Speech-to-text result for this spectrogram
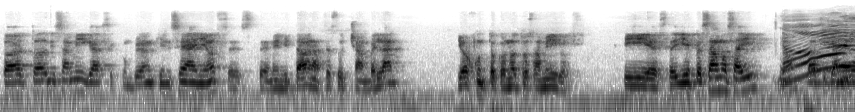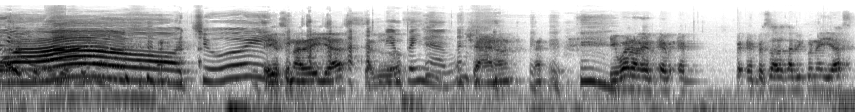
todas, todas mis amigas que cumplieron 15 años este, me invitaban a hacer su chambelán, yo junto con otros amigos. Y, este, y empezamos ahí. ¿no? ¡Ay, Básicamente, ¡Wow! Chuy. Ella es una de ellas. Saludos. Bien peinado. Shannon. y bueno, em- em- em- empecé a salir con ellas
